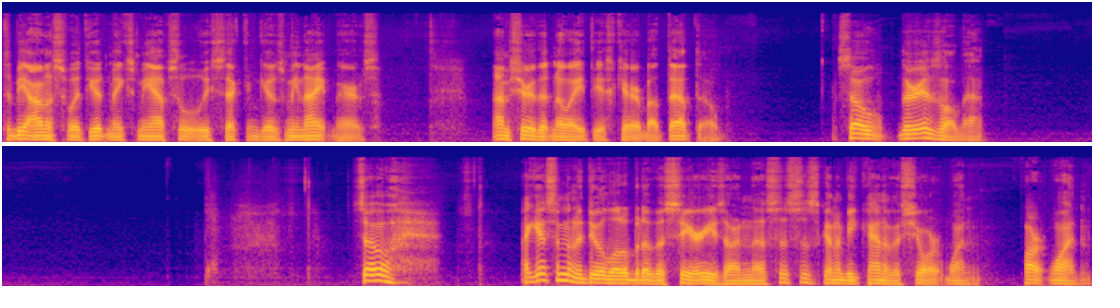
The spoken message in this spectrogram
to be honest with you, it makes me absolutely sick and gives me nightmares. I'm sure that no atheists care about that, though. So there is all that. So, I guess I'm going to do a little bit of a series on this. This is going to be kind of a short one, part one.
